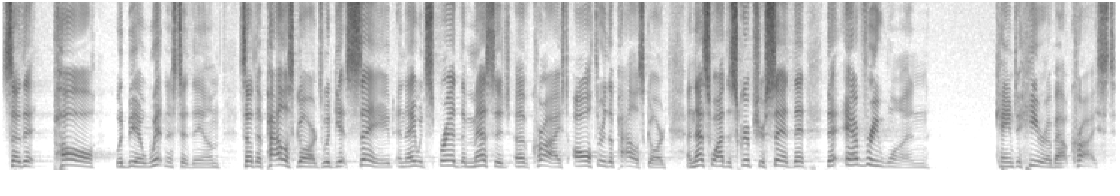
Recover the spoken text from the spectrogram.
so that Paul would be a witness to them, so the palace guards would get saved and they would spread the message of Christ all through the palace guard. And that's why the scripture said that, that everyone came to hear about Christ.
